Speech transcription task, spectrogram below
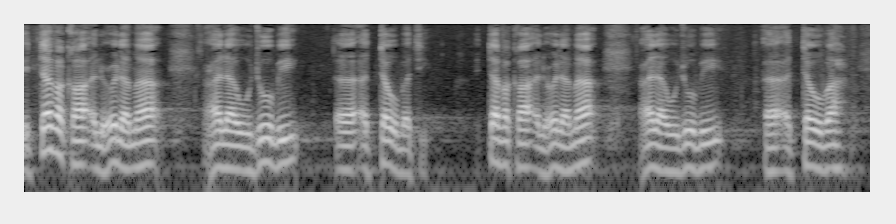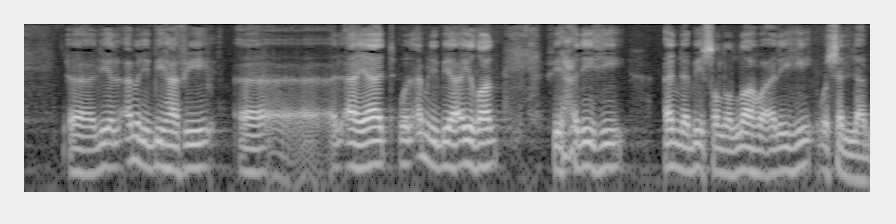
اتفق العلماء على وجوب آه، التوبة. اتفق العلماء على وجوب آه، التوبة آه، للأمر بها في الآيات والأمر بها أيضا في حديث النبي صلى الله عليه وسلم.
